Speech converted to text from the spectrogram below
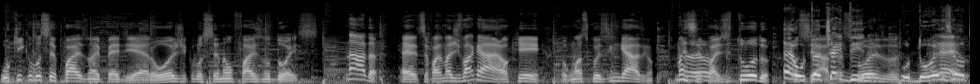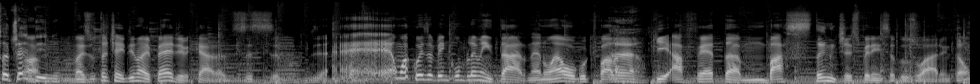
O que, que você faz no iPad Air hoje que você não faz no 2? Nada. É, você faz mais devagar, ok. Algumas coisas engasgam. Mas você É. faz de tudo. É, o Você Touch abre as ID, né? coisas. O 2 é o Touch ó, ID, né? Mas o Touch ID no iPad, cara, é uma coisa bem complementar, né? Não é algo que fala É. que afeta bastante a experiência do usuário. Então,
